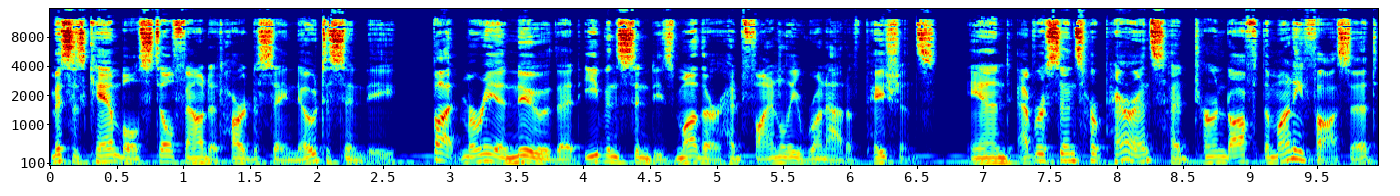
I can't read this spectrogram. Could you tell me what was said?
Mrs. Campbell still found it hard to say no to Cindy, but Maria knew that even Cindy's mother had finally run out of patience. And ever since her parents had turned off the money faucet,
